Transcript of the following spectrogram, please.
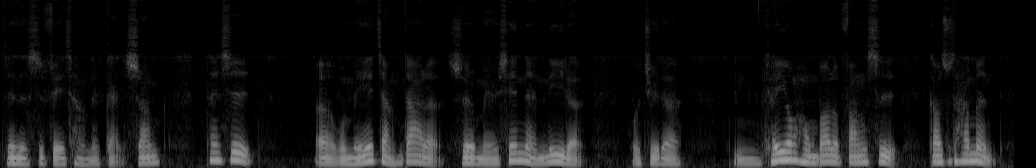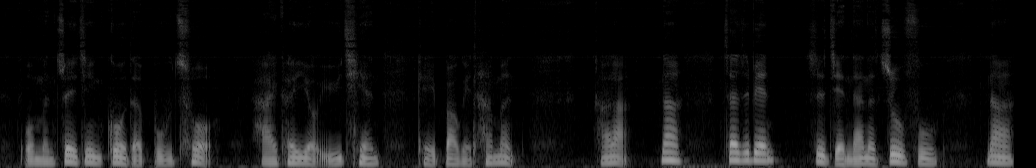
真的是非常的感伤。但是呃我们也长大了，所以我们有些能力了。我觉得嗯可以用红包的方式告诉他们，我们最近过得不错，还可以有余钱可以报给他们。好了，那在这边是简单的祝福，那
